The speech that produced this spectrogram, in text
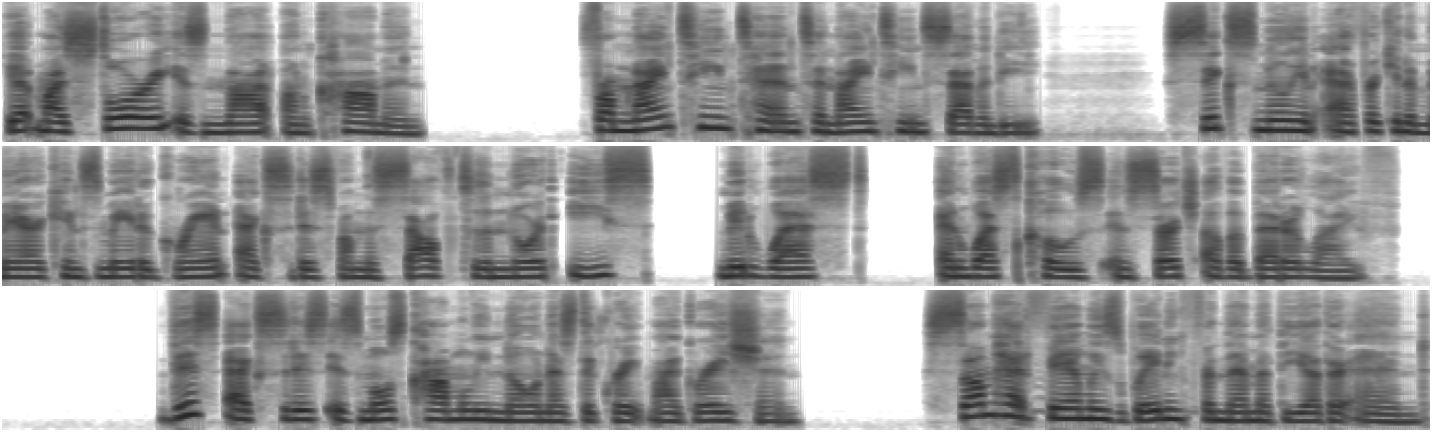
Yet my story is not uncommon. From 1910 to 1970, six million African Americans made a grand exodus from the South to the Northeast, Midwest, and West Coast in search of a better life. This exodus is most commonly known as the Great Migration. Some had families waiting for them at the other end,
